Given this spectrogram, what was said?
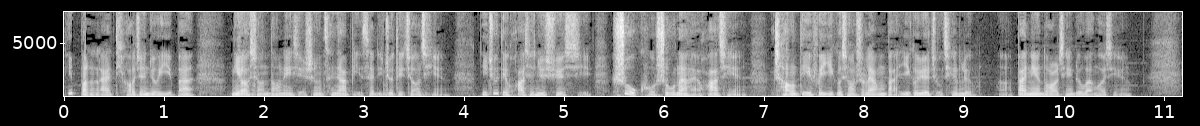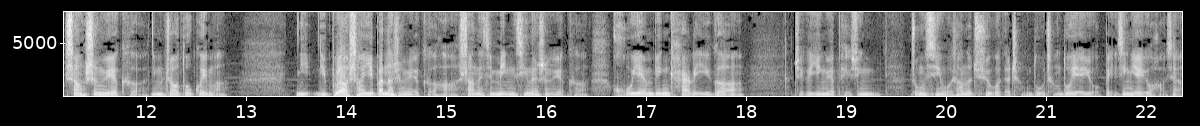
你本来条件就一般，你要想当练习生参加比赛，你就得交钱，你就得花钱去学习，受苦受难还花钱。场地费一个小时两百，一个月九千六啊，半年多少钱？六万块钱。上声乐课，你们知道多贵吗？你你不要上一般的声乐课哈，上那些明星的声乐课。胡彦斌开了一个这个音乐培训中心，我上次去过，在成都，成都也有，北京也有，好像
